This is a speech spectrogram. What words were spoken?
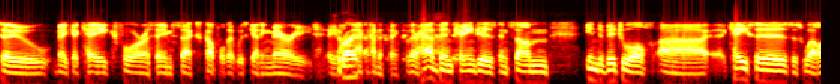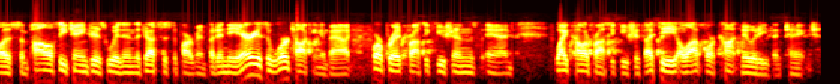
to make a cake for a same-sex couple that was getting married, you know, right. that kind of thing. So there have been changes in some individual uh, cases as well as some policy changes within the Justice Department. But in the areas that we're talking about, corporate prosecutions and white collar prosecutions, I see a lot more continuity than change.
